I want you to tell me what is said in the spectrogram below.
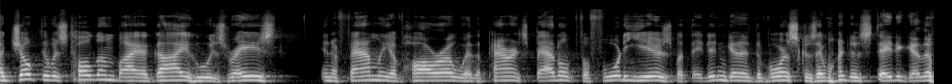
a joke that was told him by a guy who was raised in a family of horror where the parents battled for 40 years, but they didn't get a divorce because they wanted to stay together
